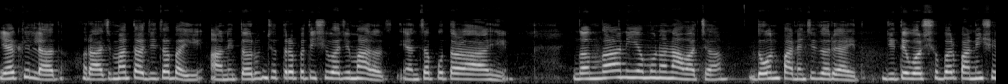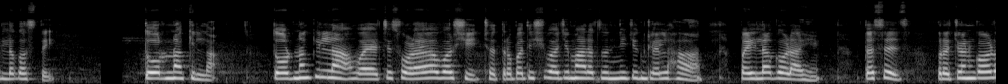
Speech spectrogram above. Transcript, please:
या किल्ल्यात राजमाता जिजाबाई आणि तरुण छत्रपती शिवाजी महाराज यांचा पुतळा आहे. गंगा आणि यमुना नावाच्या दोन पाण्याची झरे आहेत, जिथे वर्षभर पाणी शिल्लक असते. तोरणा किल्ला तोरणा किल्ला वयाच्या सोळाव्या वर्षी छत्रपती शिवाजी महाराजांनी जिंकलेला हा पहिला गड आहे. तसेच प्रचंडगड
